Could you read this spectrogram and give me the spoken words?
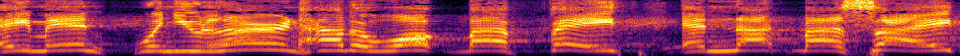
Amen. When you learn how to walk by faith and not by sight,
